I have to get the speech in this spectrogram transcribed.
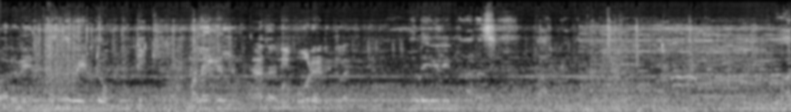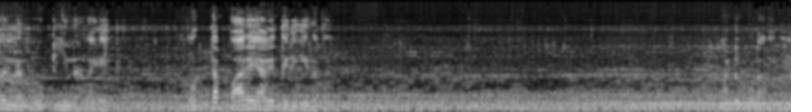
வரவேற்கிறது ஊட்டிக்கு மலைகள் அதான் நீ போர்டு எடுக்கல. மலைகளின் அரசியல் பார்க்கலாம் பாருங்கள் ஊட்டியின் அழகை மொட்டை பாறையாக தெரிகிறது. மாட்டு போடாதீங்க.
